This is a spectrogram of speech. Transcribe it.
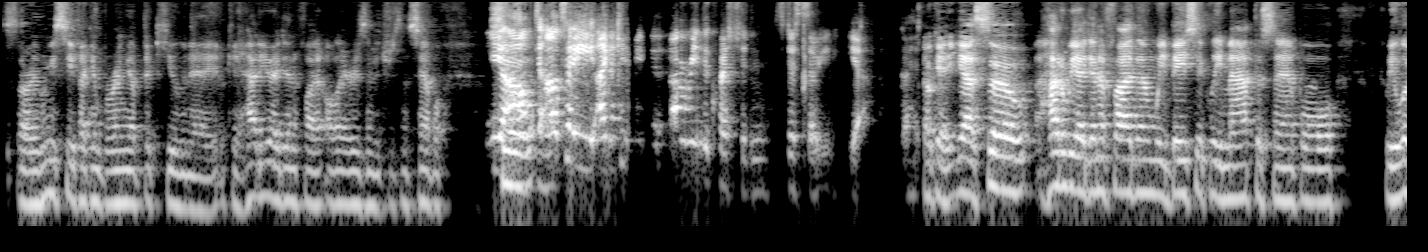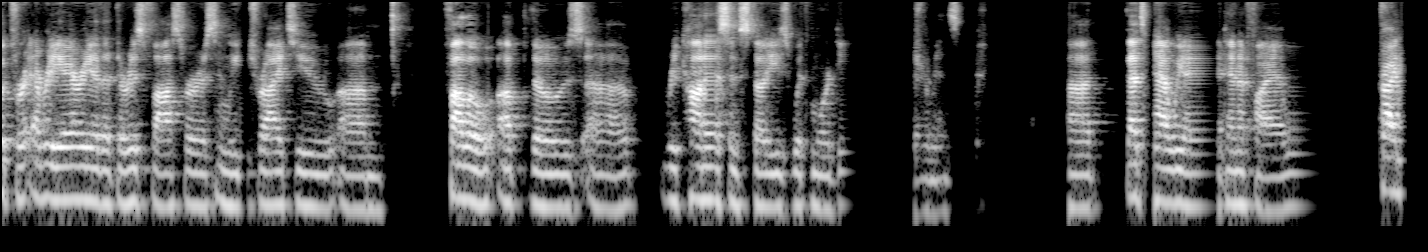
Sorry, let me see if I can bring up the Q and A. Okay, how do you identify all areas of interest in the sample? Yeah, So- I'll, I'll tell you, I can, read the- I'll read the question just so you, yeah, go ahead. Okay, yeah, so how do we identify them? We basically map the sample. We look for every area that there is phosphorus and we try to um, follow up those uh, reconnaissance studies with more measurements. Uh, that's how we identify. Try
